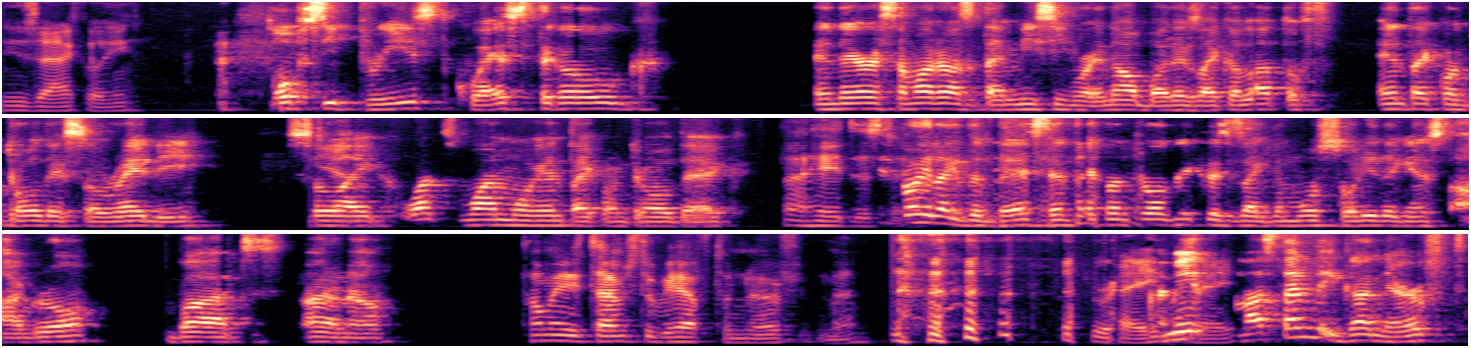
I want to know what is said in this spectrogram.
Exactly. Topsy Priest, Quest Rogue, and there are some others that I'm missing right now, but there's like a lot of anti-control decks already. So Yeah. like what's one more anti-control deck? I hate this. It's deck. probably like the best anti-control deck because it's like the most solid against aggro. But I don't know. How many times do we have to nerf it, man? right. I mean, right. last time they got nerfed,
